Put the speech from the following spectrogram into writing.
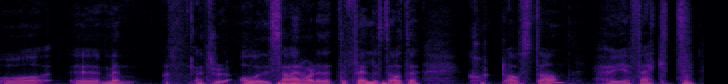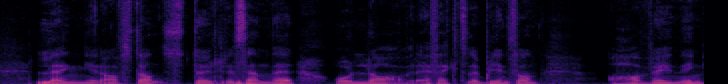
og, uh, men jeg tror alle disse her har det til felles at det er kort avstand, høy effekt. Lengre avstand, større sender og lavere effekt. Så det blir en sånn avveining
